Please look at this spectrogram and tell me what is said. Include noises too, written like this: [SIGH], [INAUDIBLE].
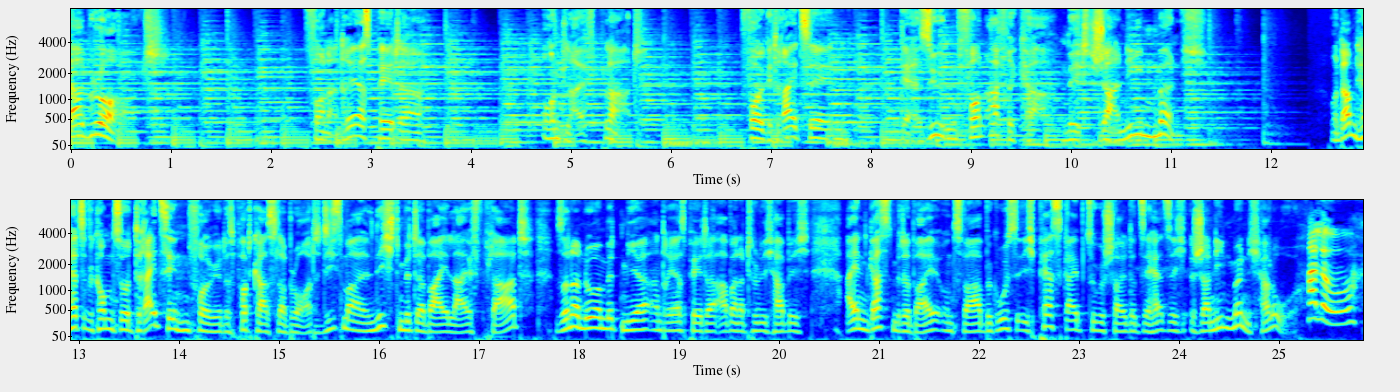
Labroad von Andreas Peter und Live Plath. Folge 13 Der Süden von Afrika mit Janine Mönch. Und damit herzlich willkommen zur 13. Folge des Podcasts Labroad. Diesmal nicht mit dabei Live Plath, sondern nur mit mir, Andreas Peter. Aber natürlich habe ich einen Gast mit dabei und zwar begrüße ich per Skype zugeschaltet sehr herzlich Janine Mönch. Hallo. Hallo.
